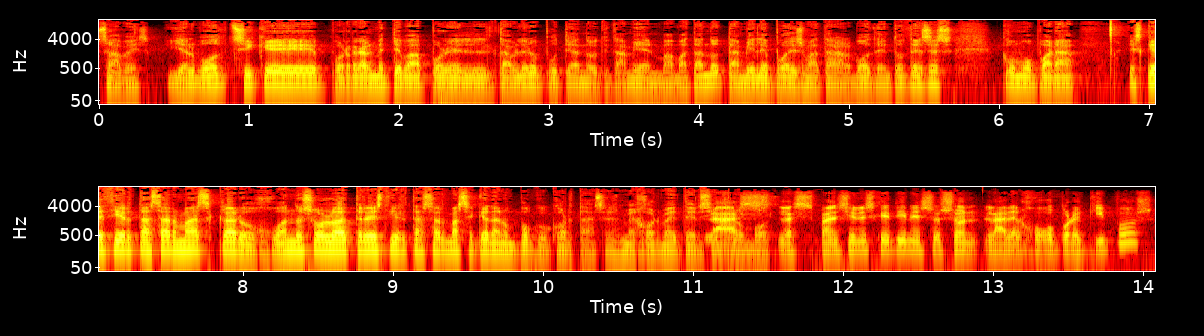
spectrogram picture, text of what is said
¿Sabes? Y el bot sí que pues realmente va por el tablero puteándote también, va matando, también le puedes matar al bot. Entonces es como para... Es que ciertas armas, claro, jugando solo a tres, ciertas armas se quedan un poco cortas, es mejor meter siempre un bot. Las expansiones que tienes son la del juego por equipos,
